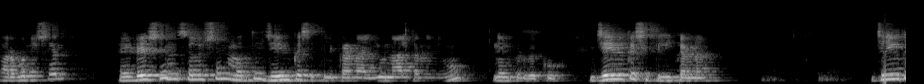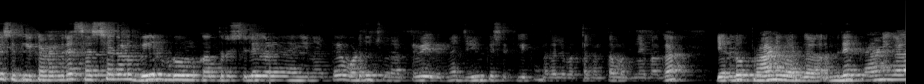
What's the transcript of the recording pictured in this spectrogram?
ಕಾರ್ಬೋನೇಷನ್, ಹೈಡ್ರೇಷನ್ ಸೊಲ್ಯೂಷನ್ ಮತ್ತು ಜೈವಿಕ ಶಿಥಿಲೀಕರಣ ಇವು ನಾಲ್ಕನ್ನು ನೀವು ನೆನ್ಪಿಡ್ಬೇಕು. ಜೈವಿಕ ಶಿಥಿಲೀಕರಣ ಜೈವಿಕ ಶಿಥಿಲೀಕರಣ ಅಂದ್ರೆ ಸಸ್ಯಗಳು ಬೇರು ಬಿಡುವ ಮುಖಾಂತರ ಶಿಲೆಗಳ ಏನಾಗ್ತವೆ, ಒಡೆದು ಚೂರಾಗ್ತವೆ. ಇದನ್ನ ಜೈವಿಕ ಶಿಥಿಲೀಕರಣದಲ್ಲಿ ಬರ್ತಕ್ಕಂಥ ಮೊದಲನೇ ಭಾಗ. ಎರಡು ಪ್ರಾಣಿ ವರ್ಗ ಅಂದ್ರೆ ಪ್ರಾಣಿಗಳ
